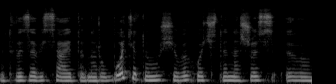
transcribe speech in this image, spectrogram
От ви зависаєте на роботі, тому що ви хочете на щось е,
